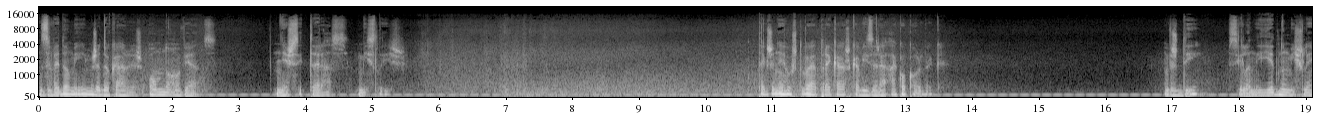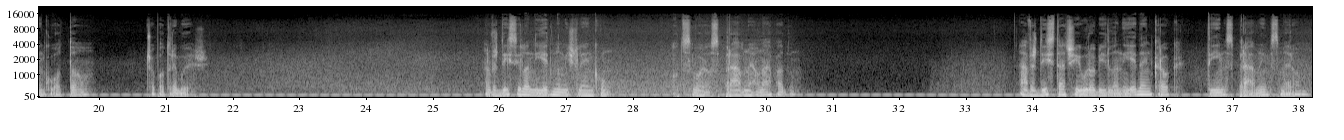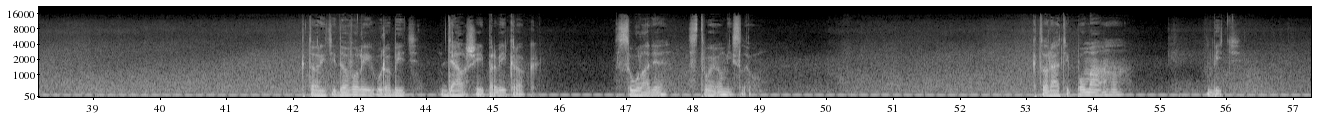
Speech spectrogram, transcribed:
S že dokážeš o mnoho viac, než si teraz myslíš. Takže nech už tvoja prekážka vyzerá akokoľvek. Vždy si len jednu myšlienku od toho, čo potrebuješ. Vždy si len jednu myšlienku od svojho správneho nápadu. A vždy stačí urobiť len jeden krok tým správnym smerom, ktorý ti dovolí urobiť ďalší prvý krok v súlade s tvojou mysľou. ktorá ti pomáha byť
